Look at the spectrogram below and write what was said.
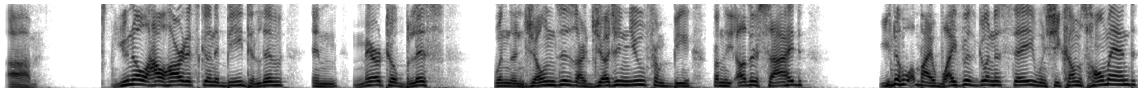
Um, you know how hard it's gonna be to live in marital bliss when the Joneses are judging you from be from the other side. You know what my wife is gonna say when she comes home and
